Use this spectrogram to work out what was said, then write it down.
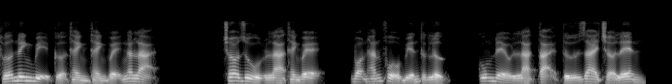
Hứa ninh bị cửa thành thành vệ ngăn lại. Cho dù là thành vệ, bọn hắn phổ biến thực lực, cũng đều là tại tứ giai trở lên.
